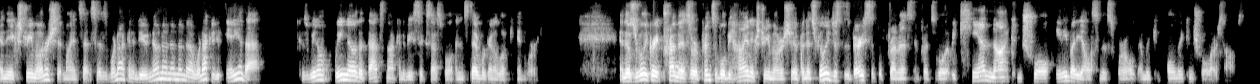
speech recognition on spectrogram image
And the extreme ownership mindset says, we're not going to do, no, no, no, no, no, we're not going to do any of that because we don't, we know that that's not going to be successful. And instead, we're going to look inward. And there's a really great premise or principle behind extreme ownership. And it's really just this very simple premise and principle that we cannot control anybody else in this world and we can only control ourselves.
